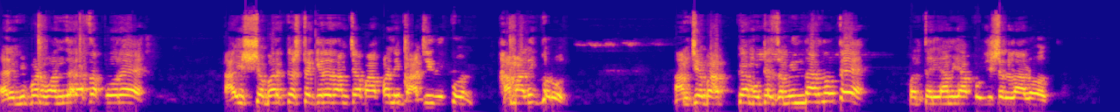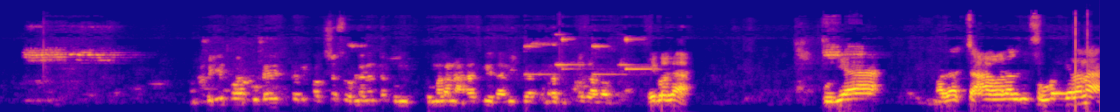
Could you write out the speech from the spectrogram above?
अरे मी पण वंजाराचा पोर आहे. आयुष्यभर कष्ट केलेत आमच्या बापाने भाजी विकून हा मालिक करून. आमचे बाप काय मोठे जमीनदार नव्हते पण तरी आम्ही या पोझिशनला आलो आहोत. पवार पक्ष सोडल्यानंतर तुम्हाला नाराजगी झाली किंवा तुम्हाला दुःख झालं हे बघा उद्या माझा चहावाला जरी सोडून गेला ना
